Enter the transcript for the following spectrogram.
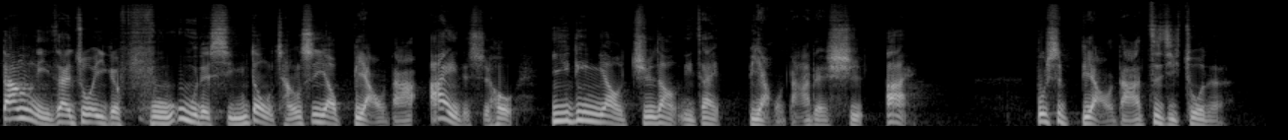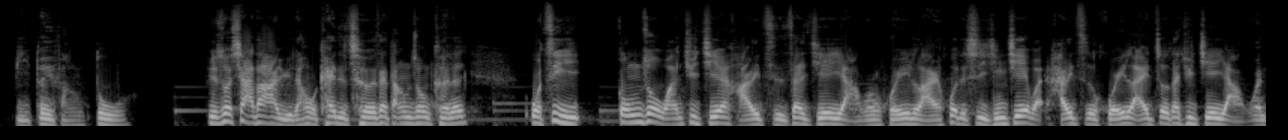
当你在做一个服务的行动，尝试要表达爱的时候，一定要知道你在表达的是爱，不是表达自己做的比对方多。比如说下大雨，然后我开着车在当中，可能我自己。工作完去接孩子，再接雅文回来，或者是已经接完孩子回来之后再去接雅文，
